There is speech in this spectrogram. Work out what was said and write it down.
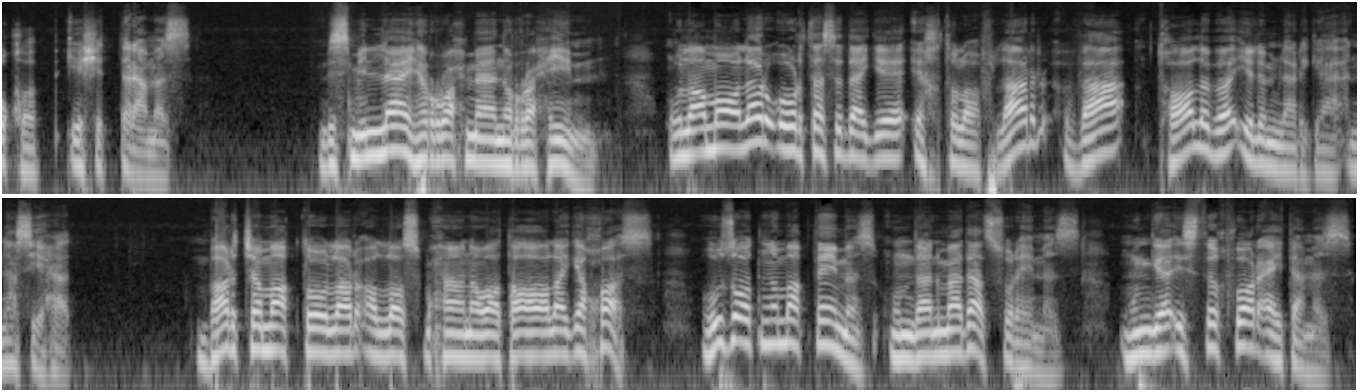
o'qib eshittiramiz. Bismillahirrohmanirrohim. Ulamolar o'rtasidagi ixtiloflar va tolibi ilmlarga nasihat. Barcha maqtovlar Alloh subhanahu va taolaga xos. U zotni maqtaymiz, undan madad so'raymiz, unga istig'for aytamiz.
